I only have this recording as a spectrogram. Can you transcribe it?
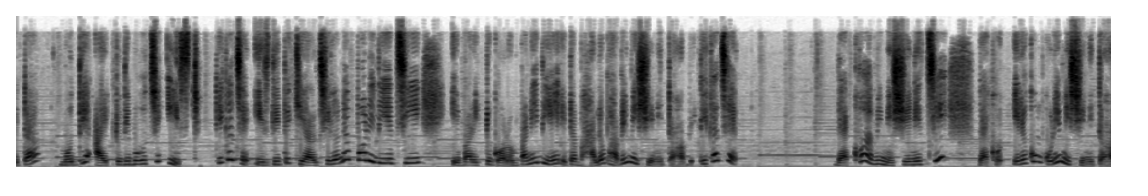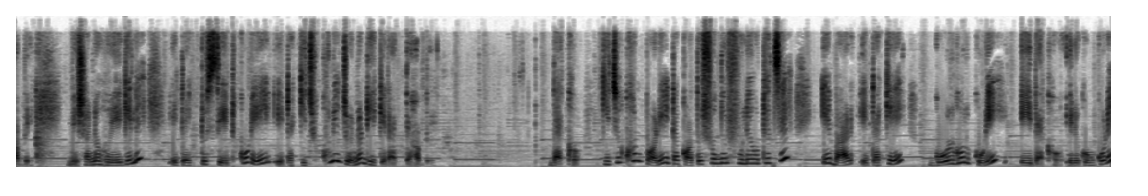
এটা মধ্যে আরেকটু দেবো হচ্ছে ইস্ট। ঠিক আছে? ইস্ট দিতে খেয়াল ছিল না, পরে দিয়েছি। এবার একটু গরম পানি দিয়ে এটা ভালোভাবে মিশিয়ে নিতে হবে। ঠিক আছে? দেখো, আমি মিশিয়ে নিচ্ছি। দেখো, এরকম করে মিশিয়ে নিতে হবে। মেশানো হয়ে গেলে এটা একটু সেট করে এটা কিছুক্ষণের জন্য ঢেকে রাখতে হবে। দেখো, কিছুক্ষণ পরে এটা কত সুন্দর ফুলে উঠেছে। এবার এটাকে গোল গোল করে, এই দেখো, এরকম করে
